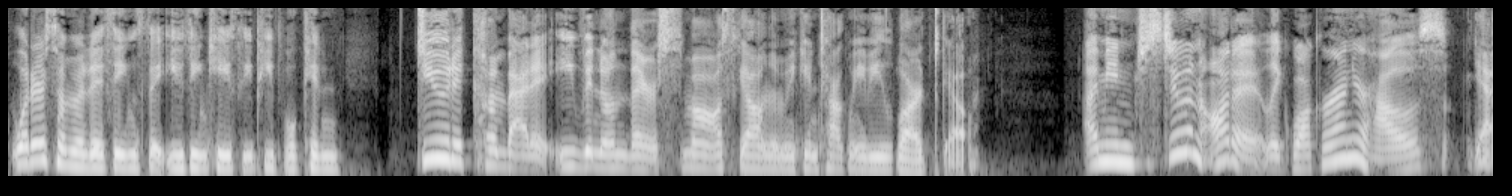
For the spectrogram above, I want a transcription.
what are some of the things that you think Casey people can do to combat it, even on their small scale, and then we can talk maybe large scale? I mean, just do an audit. Like walk around your house, Yeah,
